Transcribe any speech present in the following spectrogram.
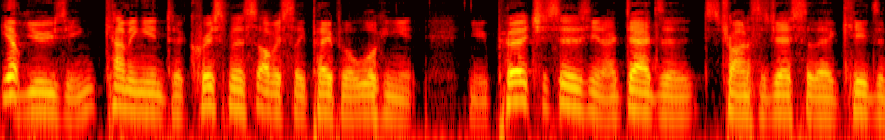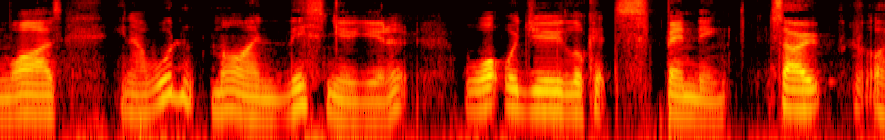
Yep. using coming into Christmas, obviously people are looking at new purchases. You know, dads are trying to suggest to their kids and wives, you know, I wouldn't mind this new unit. What would you look at spending? So, well,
